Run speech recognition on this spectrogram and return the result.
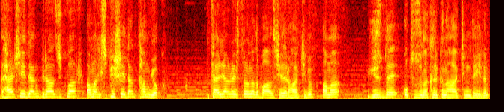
her şeyden birazcık var ama hiçbir şeyden tam yok. İtalyan restoranına da bazı şeylere hakimim ama yüzde otuzuna kırkına hakim değilim.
